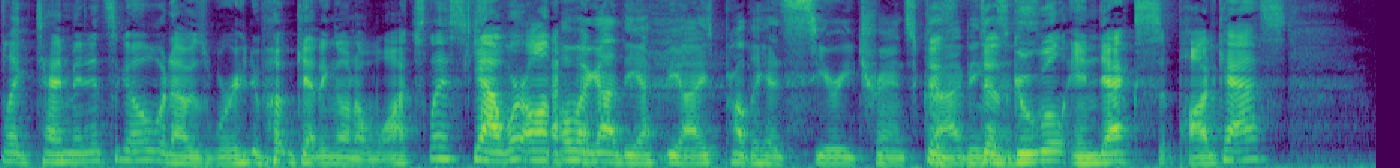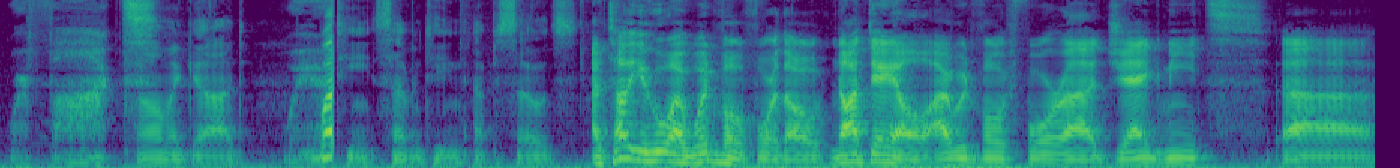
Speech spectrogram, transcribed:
like 10 minutes ago when I was worried about getting on a watch list? Yeah, we're on. Oh my god, the FBI probably has Siri does, transcribing. does this. Google index podcasts? We're fucked. Oh my god. Weird. What? 17 17 episodes. I tell you who I would vote for though. Not Dale. I would vote for uh, Jagmeet. Uh,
